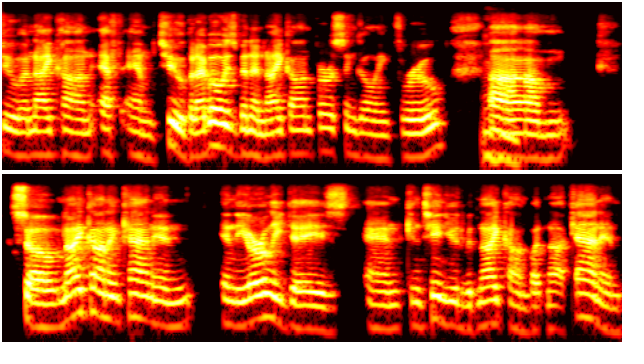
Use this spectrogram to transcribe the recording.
to a Nikon FM2, but I've always been a Nikon person going through. Mhm. Um, so Nikon and Canon in the early days and continued with Nikon, but not Canon,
